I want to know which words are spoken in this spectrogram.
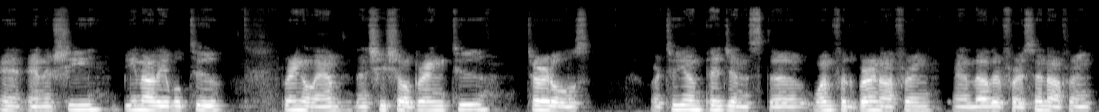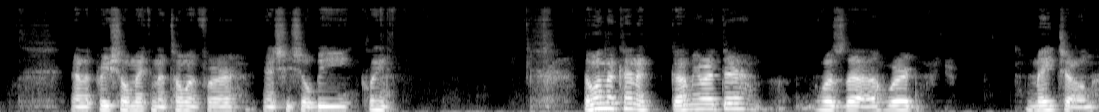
and, and if she be not able to bring a lamb, then she shall bring two turtles or two young pigeons, the one for the burnt offering and the other for a sin offering. And the priest shall make an atonement for her, and she shall be clean. The one that kind of got me right there was the word maid child.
